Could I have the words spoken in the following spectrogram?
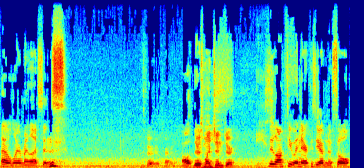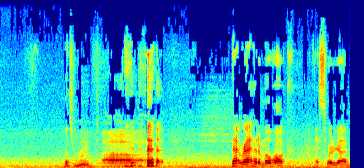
I don't learn my lessons. It's very apparent. Oh, there's my ginger. They locked you in there because you have no soul. That's rude. Ah. That rat had a mohawk. I swear to God.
